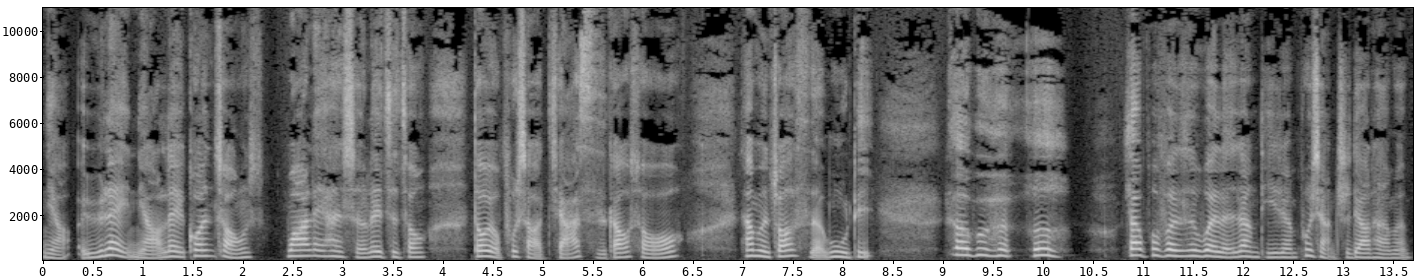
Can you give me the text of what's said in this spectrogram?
鸟、鱼类、鸟类、昆虫、蛙类和蛇类之中，都有不少假死高手哦。他们装死的目的，大部分，嗯，大部分是为了让敌人不想吃掉他们，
